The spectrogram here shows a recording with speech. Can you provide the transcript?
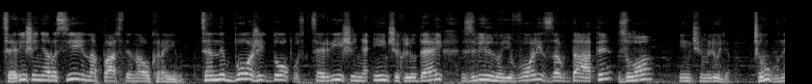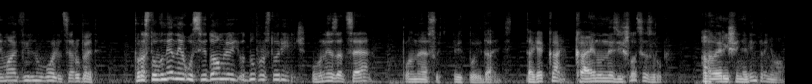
Це рішення Росії напасти на Україну. Це не Божий допуск, це рішення інших людей з вільної волі завдати зло іншим людям. Чому вони мають вільну волю це робити? Просто вони не усвідомлюють одну просту річ. Вони за це понесуть відповідальність. Так як Каїн. Каїну не зійшло це з рук. Але рішення він приймав.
